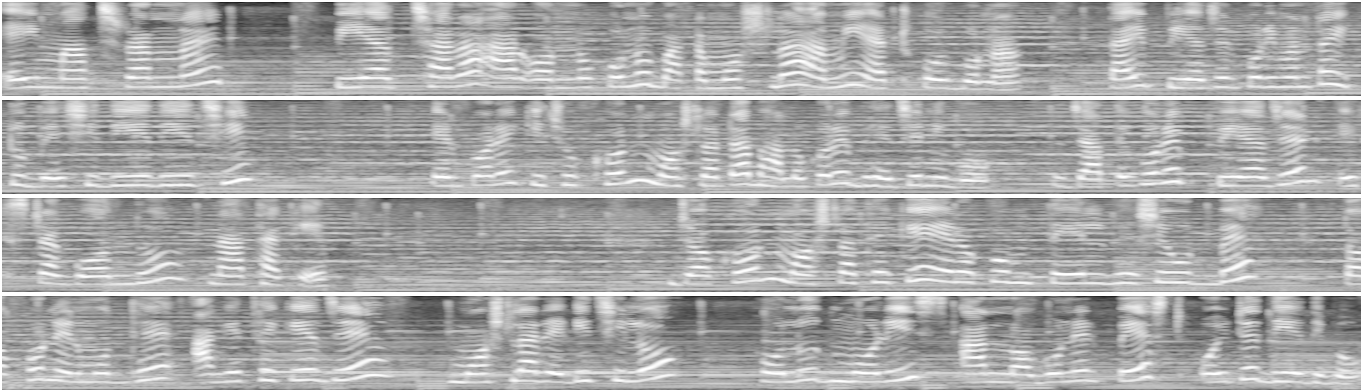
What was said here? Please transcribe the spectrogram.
এই মাছ রান্নায় পেঁয়াজ ছাড়া আর অন্য কোনো বাটা মশলা আমি অ্যাড করব না। তাই পেঁয়াজের পরিমাণটা একটু বেশি দিয়ে দিয়েছি। এরপরে কিছুক্ষণ মশলাটা ভালো করে ভেজে নিব। যাতে করে পেঁয়াজের এক্সট্রা গন্ধ না থাকে। যখন মশলা থেকে এরকম তেল ভেসে উঠবে, তখন এর মধ্যে আগে থেকে যে মশলা রেডি ছিল, হলুদ, মরিচ আর লবণের পেস্ট ওইটা দিয়ে দিব।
